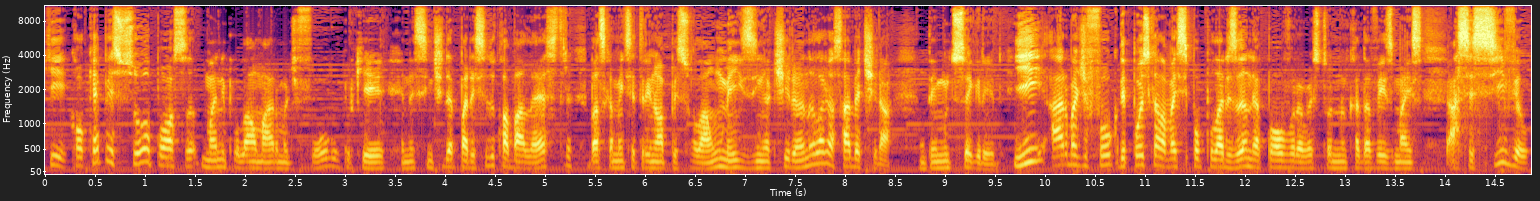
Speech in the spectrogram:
que qualquer pessoa possa manipular uma arma de fogo, porque nesse sentido é parecido com a balestra. Basicamente você treina uma pessoa lá um mêsinho atirando, ela já sabe atirar. Não tem muito segredo. E a arma de fogo, depois que ela vai se popularizando e a pólvora vai se tornando cada vez mais acessível,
